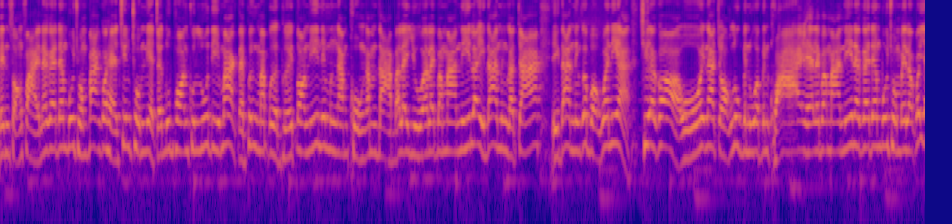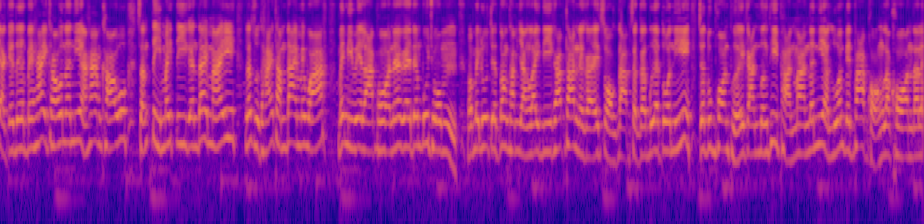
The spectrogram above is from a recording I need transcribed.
เป็นสองฝ่ายนะครับท่านผู้ชมบ้างก็แห่ชื่นชมเนี่ยจะดูพรคุณรู้ดีมาก แต่เพิ่งมาเปิดเผยตอนนี้เนี่ยมึงงำโขงงำดาบอะไรอยู่อะไรประมาณนี้แล้วอีกด้านหนึ่งล่ะจ้าอีกด้านหนึ่งก็บอกว่าเนี่ยเชื่อก็โอ้ยน่าจะออกลูกเป็นวัวเป็นควายอะไรประมาณนี้นะครับท่านผู้ชมไปเราก็อยากจะเดินไปให้เขานะเนี่ยห้ามเขาสันติไม่ตีกันได้ไหมแล้วสุดท้ายทำได้ไหมวะ ไม่มีเวลาพอนะครับท่านผู้ชมเราไม่รู้จะต้องทำอย่างไรดีครับท่านเนี่ยไอ้ศอกดาบสกกระเบือตัวนี้จะดูพรเผยการเมืองที่ผ่านมานั้นเนี่ยล้วนเป็นภาพของละครอะไร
